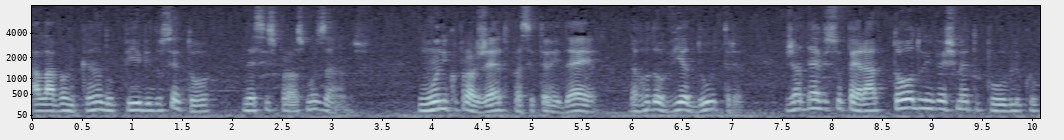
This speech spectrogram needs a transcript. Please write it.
alavancando o PIB do setor nesses próximos anos. Um único projeto, para se ter uma ideia, da rodovia Dutra já deve superar todo o investimento público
